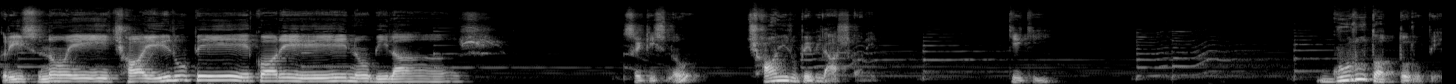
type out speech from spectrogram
কৃষ্ণ এই ছয় রূপে করেন বিলাস শ্রীকৃষ্ণ ছয় রূপে বিলাস করেন। কি কি? গুরু তত্ত্বরূপে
